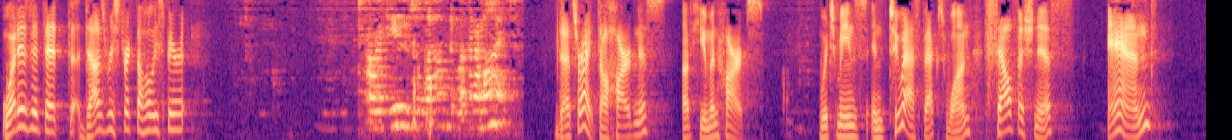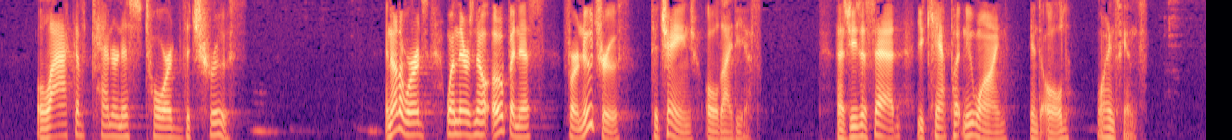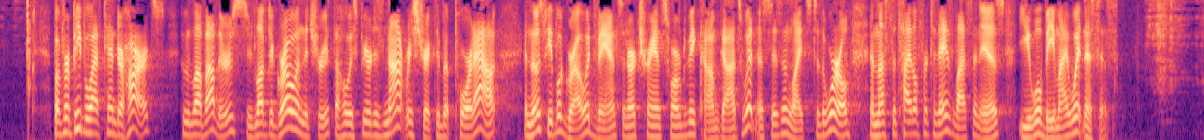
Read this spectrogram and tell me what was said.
What is it that does restrict the Holy Spirit? Our refusal to allow Him to work in our lives. That's right, the hardness of human hearts, which means in two aspects one, selfishness and lack of tenderness toward the truth. In other words, when there's no openness for new truth to change old ideas. As Jesus said, you can't put new wine into old wineskins. But for people who have tender hearts, who love others, who love to grow in the truth, the Holy Spirit is not restricted but poured out, and those people grow, advance, and are transformed to become God's witnesses and lights to the world. And thus the title for today's lesson is, You Will Be My Witnesses.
